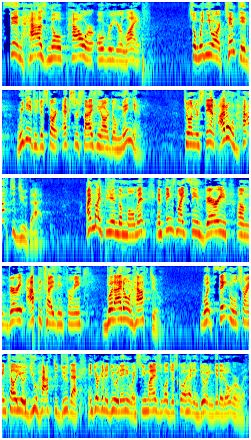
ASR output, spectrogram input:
sin has no power over your life. So when you are tempted, we need to just start exercising our dominion to understand I don't have to do that. I might be in the moment and things might seem very, um, very appetizing for me, but I don't have to. What Satan will try and tell you is you have to do that, and you're going to do it anyway, so you might as well just go ahead and do it and get it over with.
